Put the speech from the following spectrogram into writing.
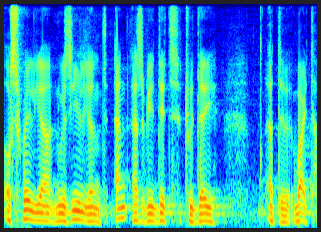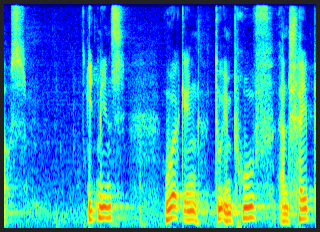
Australia, New Zealand, and as we did today at the White House. It means working to improve and shape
